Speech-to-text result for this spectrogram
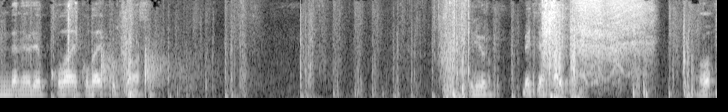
Elimden öyle kolay kolay kurtulamazsın. Geliyorum. Bekle. Hop.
